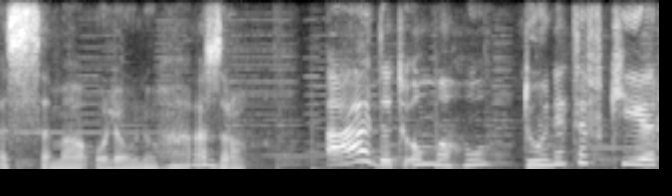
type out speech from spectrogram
السماء لونها أزرق. أعادت أمه دون تفكير.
